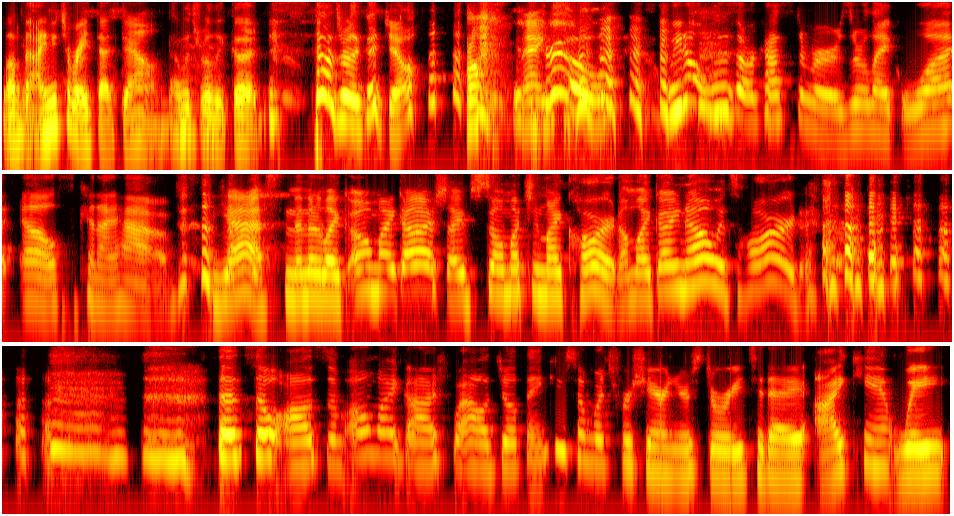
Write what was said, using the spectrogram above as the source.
Love that. I need to write that down. That was really good. that was really good, Jill. it's true. we don't lose our customers. They're like, what else can I have? yes. And then they're like, oh my gosh, I have so much in my cart. I'm like, I know it's hard. That's so awesome. Oh my gosh. Wow. Jill, thank you so much for sharing your story today. I can't wait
